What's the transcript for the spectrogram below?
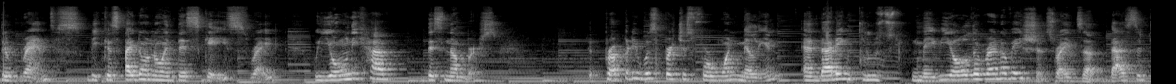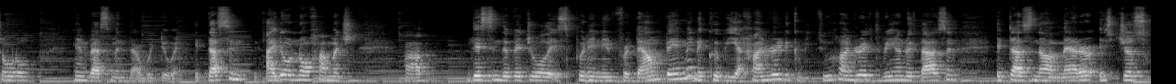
the rents because I don't know in this case, right? We only have these numbers. The property was purchased for 1 million and that includes maybe all the renovations, right? So that's the total investment that we're doing. It doesn't I don't know how much uh, this individual is putting in for down payment. It could be a hundred, it could be 200, 300,000. It does not matter. It's just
